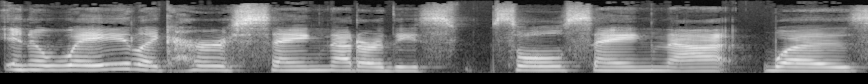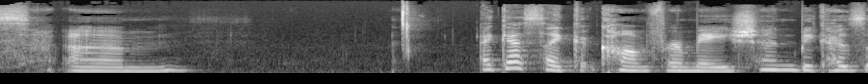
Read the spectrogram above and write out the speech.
in a way, like her saying that or these souls saying that was um I guess like confirmation because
